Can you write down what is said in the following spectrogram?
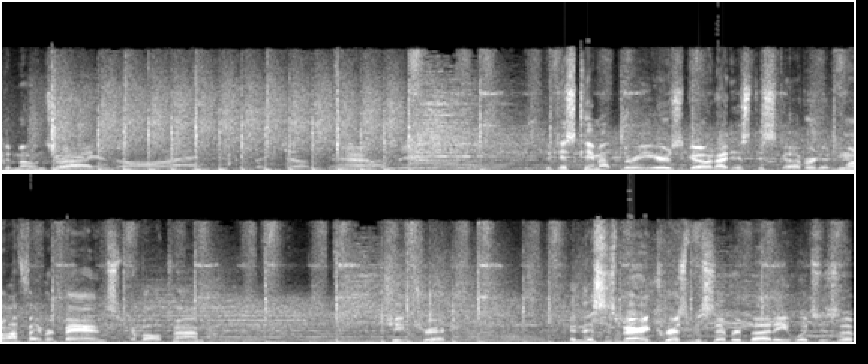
Damone's Your right. daddy's alright. But just Yeah. It just came out three years ago, and I just discovered it. One of my favorite bands of all time, Cheap Trick. And this is Merry Christmas, everybody, which is a,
